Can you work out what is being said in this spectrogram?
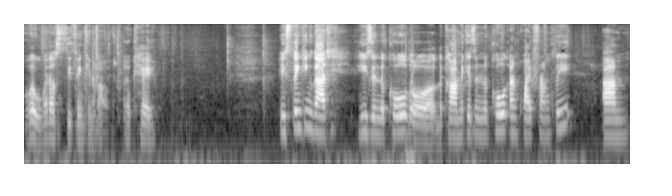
Whoa, what else is he thinking about? Okay. He's thinking that he's in the cold or the karmic is in the cold and quite frankly, um,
